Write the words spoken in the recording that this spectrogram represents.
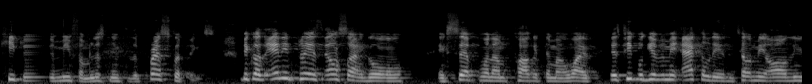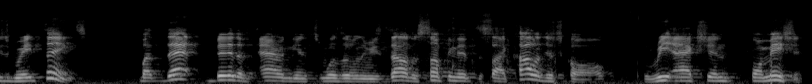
keeping me from listening to the press clippings. Because any place else I go, except when I'm talking to my wife. There's people giving me accolades and telling me all these great things. But that bit of arrogance was a result of something that the psychologists call reaction formation.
